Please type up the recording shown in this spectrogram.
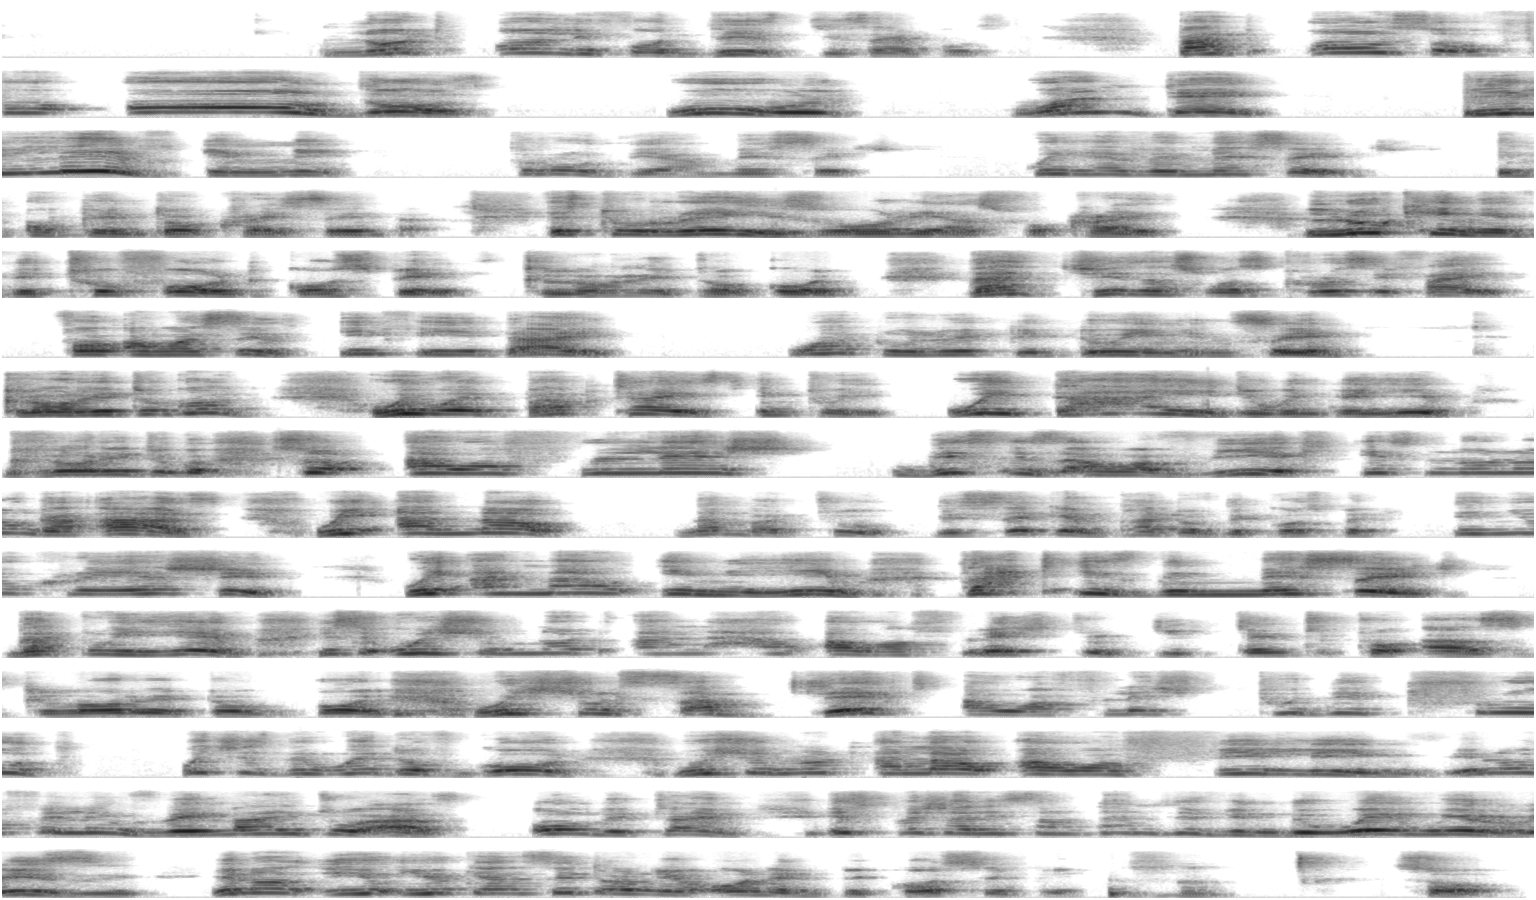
not only for these disciples, but also for all those who will one day believe in me through their message. We have a message in Open Door Christ Center is to raise warriors for Christ, looking at the twofold gospel, glory to God, that Jesus was crucified for our sins. If he died, what will we be doing in sin? Glory to God. We were baptized into him. We died with him. Glory to God. So our flesh, this is our vehicle. It's no longer us. We are now number two, the second part of the gospel, the new creation. We are now in Him. That is the message that we have. You see, we should not allow our flesh to dictate to us. Glory to God. We should subject our flesh to the truth which is the word of God. We should not allow our feelings, you know, feelings, they lie to us all the time, especially sometimes even the way we reason. You know, you, you can sit on your own and be gossiping. so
